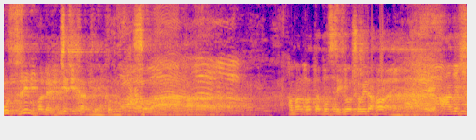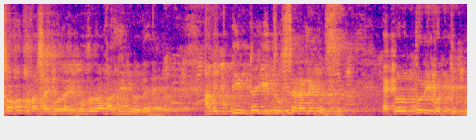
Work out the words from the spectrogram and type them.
মুসলিম হলেন, চিৎকার দিয়ে করুন আমার কথা বুঝতে কি অসুবিধা হয়? আমি সহজ ভাষায় বোঝাই, হুজুর আমার ভিডিও দেয় আমি তিনটা ইউটিউব চ্যানেলে করছি। একটা হলো টিভি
